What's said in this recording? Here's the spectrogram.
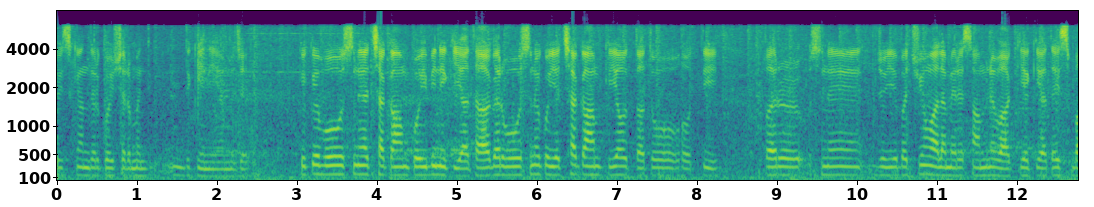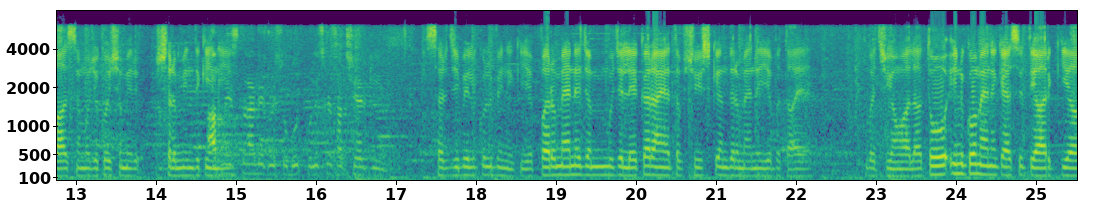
इसके अंदर कोई शर्मिंदगी नहीं है मुझे। क्योंकि वो उसने अच्छा काम कोई भी नहीं किया था। अगर वो उसने कोई अच्छा काम किया होता तो होती। पर उसने जो ये बच्चियों वाला मेरे सामने वाक़ किया था इस बात से मुझे कोई शर्मिंदगी नहीं इस तरह के कोई सबूत पुलिस के साथ शेयर किए? सर जी बिल्कुल भी नहीं किए। पर मैंने जब मुझे लेकर आए तफ्शीश के अंदर मैंने ये बताया बच्चियों वाला। तो इनको मैंने कैसे तैयार किया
